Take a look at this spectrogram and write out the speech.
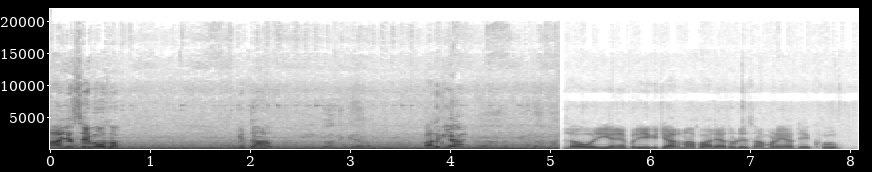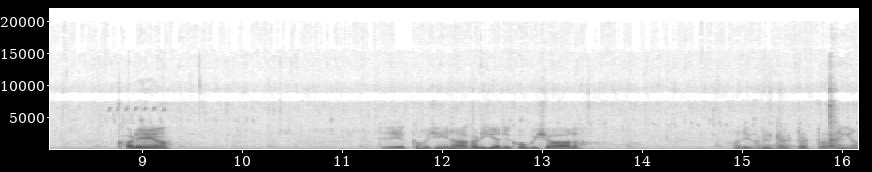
ਹਾਂ ਜੱਸੇ ਬੋਸ ਕਿੱਦਾਂ? ਵੱਧ ਗਿਆ? ਵੱਧ ਗਿਆ ਲਓ ਜੀ, ਇਹਨੇ ਬਰੀਕ ਝਰਨਾ ਪਾ ਲਿਆ ਤੁਹਾਡੇ ਸਾਹਮਣੇ ਆ ਦੇਖੋ। ਖੜੇ ਆ। ਤੇ ਇੱਕ ਮਸ਼ੀਨ ਆ ਖੜੀ ਆ, ਦੇਖੋ ਵਿਸ਼ਾਲ। ਆ ਦੇਖ ਖੜੀ ਟਰੈਕਟਰ, ਟਰਾਲੀਆਂ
